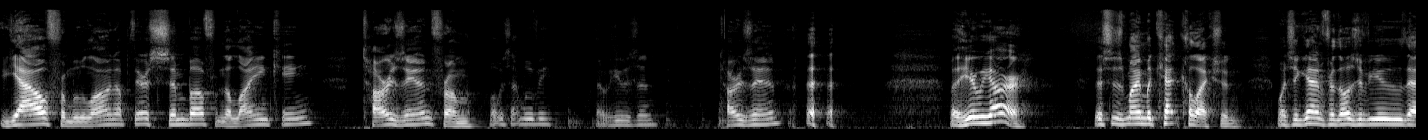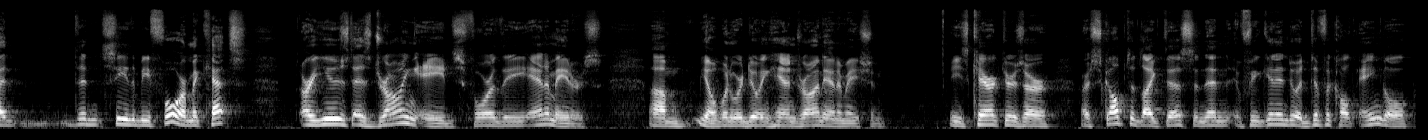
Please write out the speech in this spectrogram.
Yao from Mulan up there, Simba from The Lion King, Tarzan from, what was that movie that he was in? Tarzan. but here we are. This is my maquette collection. Once again, for those of you that didn't see the before, maquettes are used as drawing aids for the animators. Um, you know, when we're doing hand-drawn animation. These characters are, are sculpted like this, and then if we get into a difficult angle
